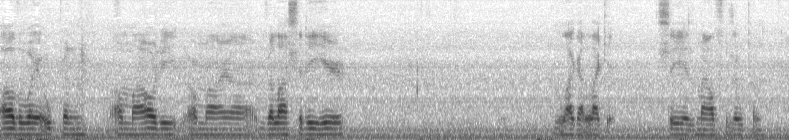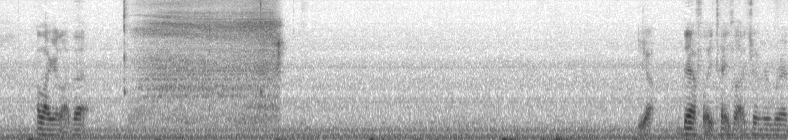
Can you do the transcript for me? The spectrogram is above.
all the way open on my Audi on my uh, Velocity here. Like I like it. See his mouth is open. I like it like that. Yeah, definitely tastes like gingerbread.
